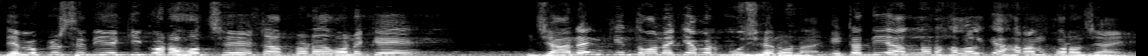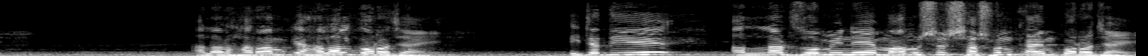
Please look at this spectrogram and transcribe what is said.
ডেমোক্রেসি দিয়ে কি করা হচ্ছে এটা আপনারা অনেকে জানেন কিন্তু অনেকে আবার বুঝেনও না। এটা দিয়ে আল্লাহর হালালকে হারাম করা যায়। আল্লাহর হারামকে হালাল করা যায়। এটা দিয়ে আল্লাহর জমিনে মানুষের শাসন কায়েম করা যায়।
